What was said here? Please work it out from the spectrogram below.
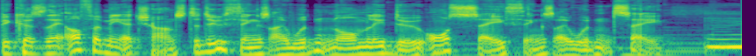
because they offer me a chance to do things I wouldn't normally do or say things I wouldn't say. Mm.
